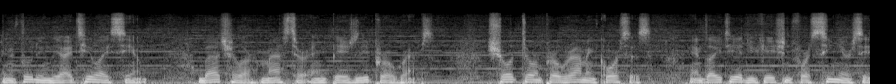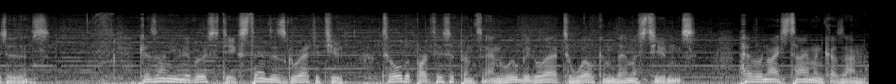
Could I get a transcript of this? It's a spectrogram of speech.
including the IT Lyceum, bachelor, master and PhD programs, short-term programming courses, and IT education for senior citizens. Kazan University extends its gratitude to all the participants and will be glad to welcome them as students. Have a nice time in Kazan.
